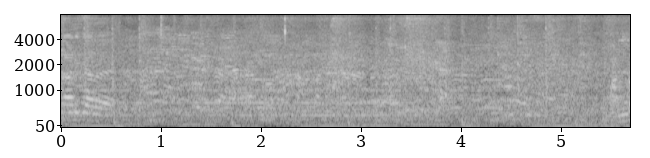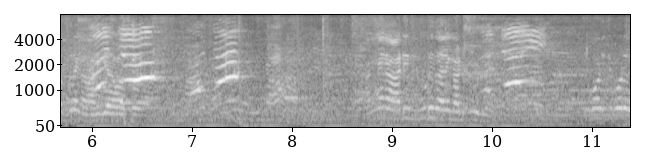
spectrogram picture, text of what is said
കാണിക്കാതെ. പണ്ടത്ര കാണിക്കാതെ വാസു അങ്ങനെ ആടി മൂടി തരം കടിച്ചില്ലേ? കൊടുത്തു കൊടു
